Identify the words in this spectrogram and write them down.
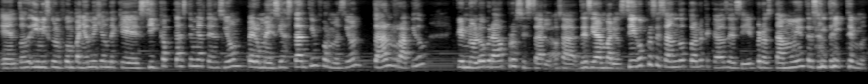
Entonces, y mis compañeros me dijeron de que sí captaste mi atención, pero me decías tanta información tan rápido que no lograba procesarla. O sea, decían varios, sigo procesando todo lo que acabas de decir, pero está muy interesante el tema.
